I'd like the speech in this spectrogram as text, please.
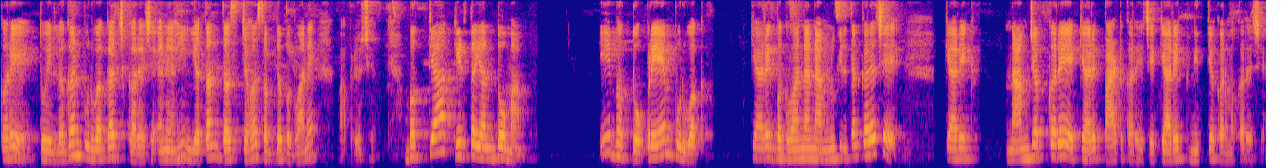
કરે તો એ લગનપૂર્વક જ કરે છે. એને અહીં યતંતશ્ચ શબ્દ ભગવાને વાપર્યો છે. ભક્ત્યા કીર્તયંતોમાં એ ભક્તો પ્રેમપૂર્વક ક્યારેક ભગવાનના નામનું કીર્તન કરે છે, ક્યારેક નામ જપ કરે, ક્યારેક પાઠ કરે છે, ક્યારેક નિત્ય કર્મ કરે છે.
